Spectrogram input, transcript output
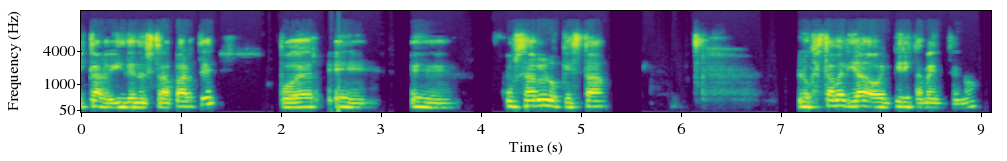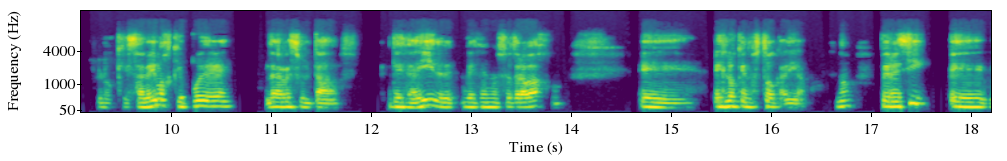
Y claro, y de nuestra parte, poder eh, usar lo que está lo que está validado empíricamente, ¿no? Lo que sabemos que puede dar resultados. Desde ahí, desde nuestro trabajo, eh, es lo que nos toca, digamos, ¿no? Pero en sí, eh,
